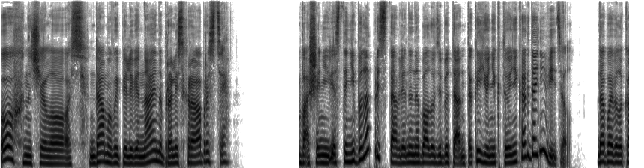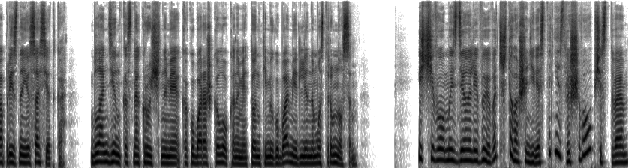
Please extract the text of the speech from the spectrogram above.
Ох, началось. Дамы выпили вина и набрались храбрости. «Ваша невеста не была представлена на балу дебютанток, ее никто и никогда не видел», добавила капризная ее соседка. Блондинка с накрученными, как у барашка, локонами, тонкими губами и длинным острым носом. «Из чего мы сделали вывод, что ваша невеста не из высшего общества»,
